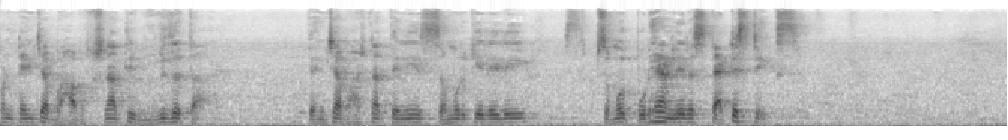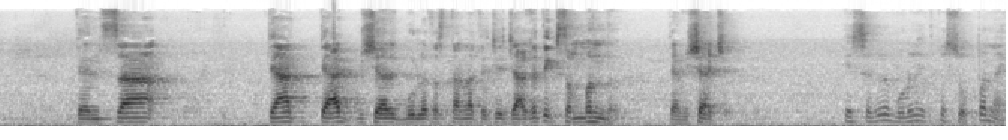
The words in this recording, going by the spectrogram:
पण त्यांच्या भाषणातील विविधता त्यांच्या भाषणात त्यांनी समोर केलेली समोर पुढे आणलेलं स्टॅटिस्टिक्स त्यांचा त्या त्या विषयावर बोलत असताना त्याचे जागतिक संबंध त्या विषयाचे हे सगळं बोलणं इतकं सोपं नाही.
